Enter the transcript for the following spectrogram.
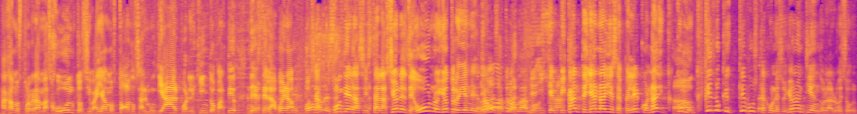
hagamos programas juntos y vayamos todos al Mundial por el quinto partido desde la buena. O sea, un día en las instalaciones de uno y otro día en el de otro. Y, y que en picante ya nadie se pelee con nadie. ¿Cómo? ¿Qué es lo que qué busca con eso? Yo no entiendo, Lalo, eso.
